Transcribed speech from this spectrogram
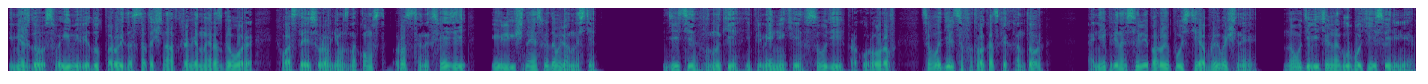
и между своими ведут порой достаточно откровенные разговоры, хвастаясь уровнем знакомств, родственных связей и личной осведомленности. Дети, внуки и племянники судей, прокуроров, совладельцев адвокатских контор, они приносили порой пусть и обрывочные, но удивительно глубокие сведения.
